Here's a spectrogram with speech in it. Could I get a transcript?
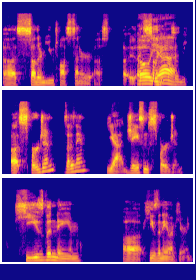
uh, Southern Utah Center. Uh, uh, Oh, Southern- yeah. Southern- uh, Spurgeon. Is that his name? Yeah, Jason Spurgeon. He's the name. Uh, he's the name I'm hearing.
